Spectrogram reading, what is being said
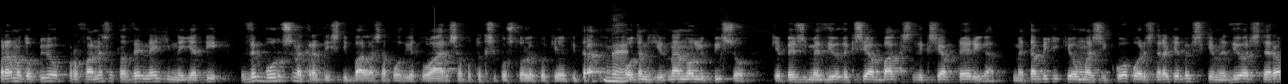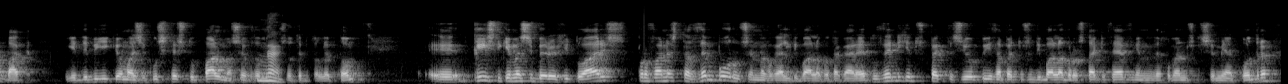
Πράγμα το οποίο προφανέστατα δεν έγινε γιατί δεν μπορούσε να κρατήσει την μπάλα στα πόδια του Άρης από το 60 λεπτό και έπειτα. Ναι. Όταν γυρνάνε όλοι πίσω και παίζει με δύο δεξιά μπακς στη δεξιά πτέρυγα. Μετά μπήκε και ο Μαζικού από αριστερά και παίξει και με δύο αριστερά μπακ. Γιατί πήγε και ο Μαζικού στη θέση του Πάλμας στο 73ο λεπτό. Ε, κλείστηκε μέσα στην περιοχή του Άρης. Προφανέστατα δεν μπορούσε να βγάλει την μπάλα από τα καρέ του. Δεν είχε τους παίκτες οι οποίοι θα πετούσαν την μπάλα μπροστά και θα έβγαινε ενδεχομένως και σε μια κόντρα.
